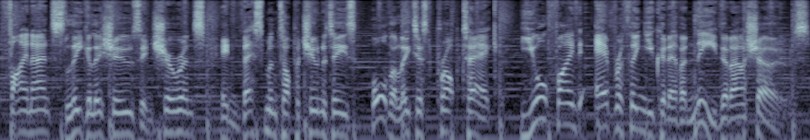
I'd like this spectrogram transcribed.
finance, legal issues, insurance, investment opportunities, or the latest prop tech, you'll find everything you could ever need at our shows.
